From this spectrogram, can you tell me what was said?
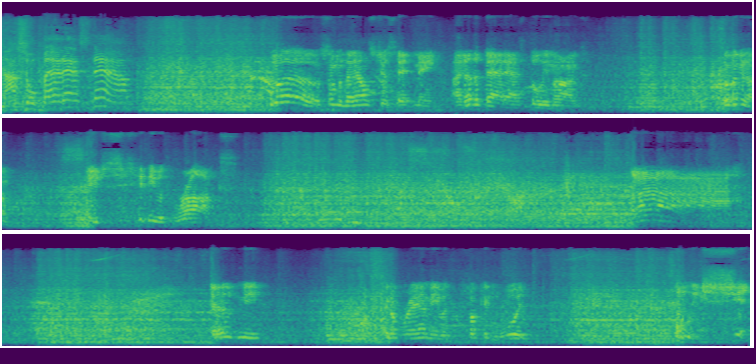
Not so badass now. Whoa, someone else just hit me. Another badass bully mong. Look at him. He just hit me with rocks. Ah! Help me. He's gonna ram me with fucking wood. Holy shit.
